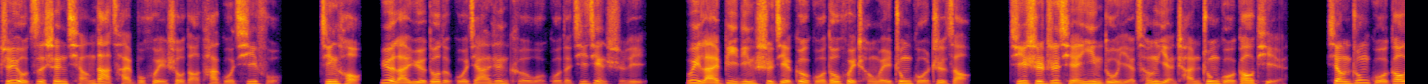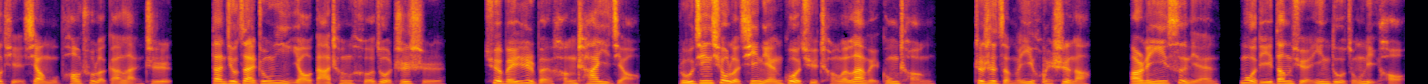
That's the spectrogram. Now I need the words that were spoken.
只有自身强大，才不会受到他国欺负。今后越来越多的国家认可我国的基建实力，未来必定世界各国都会成为中国制造。其实之前印度也曾眼馋中国高铁，向中国高铁项目抛出了橄榄枝，但就在中印要达成合作之时，却被日本横插一脚。如今修了七年过去，成了烂尾工程，这是怎么一回事呢？二零一四年，莫迪当选印度总理后，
